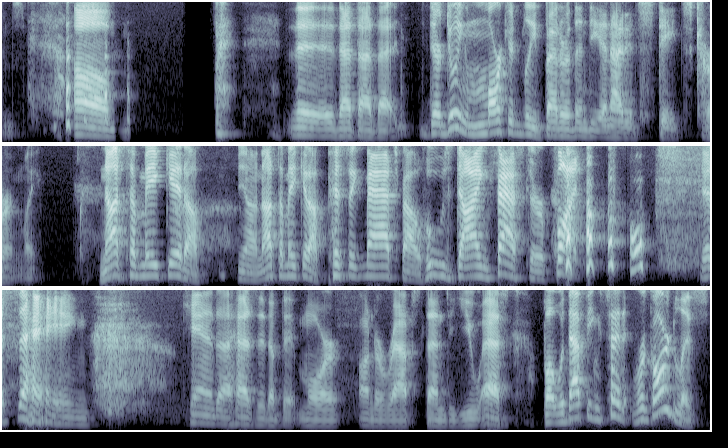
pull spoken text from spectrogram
Um, the that that that they're doing markedly better than the United States currently. Not to make it a you know not to make it a pissing match about who's dying faster, but just saying, Canada has it a bit more under wraps than the U.S. But with that being said, regardless,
